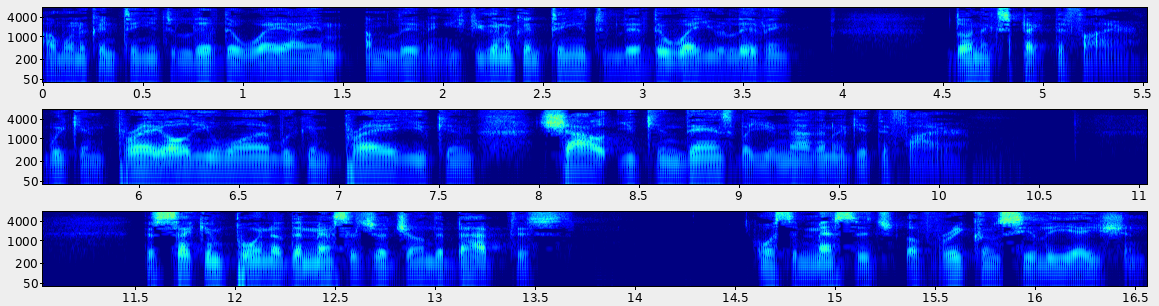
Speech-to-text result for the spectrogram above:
I'm going to continue to live the way I am I'm living? If you're going to continue to live the way you're living, don't expect the fire. We can pray all you want. We can pray. You can shout. You can dance, but you're not going to get the fire. The second point of the message of John the Baptist was the message of reconciliation.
